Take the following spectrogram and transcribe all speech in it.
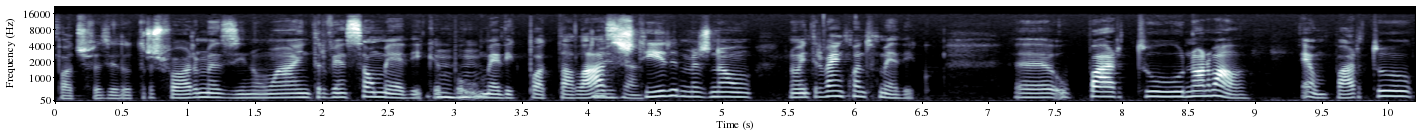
podes fazer de outras formas e não há intervenção médica. Uhum. O médico pode estar lá a assistir, mas não, não intervém enquanto médico. Uh, o parto normal é um parto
